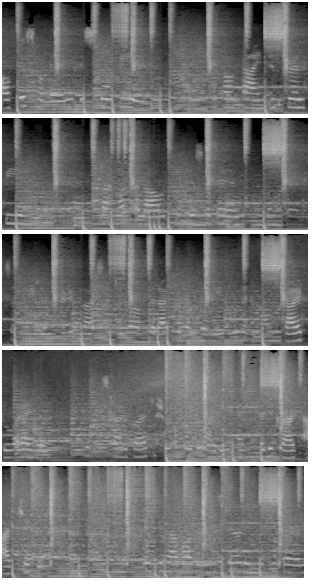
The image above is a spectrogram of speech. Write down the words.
of this hotel is 2 p.m. Checkout time is 12 p.m. Pets are not allowed in this hotel. The hotel accepts major credit cards and reserves the right to temporarily hold an amount prior to arrival. Guests are required to show a photo ID and credit card at check-in. If you have already stayed in this hotel,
